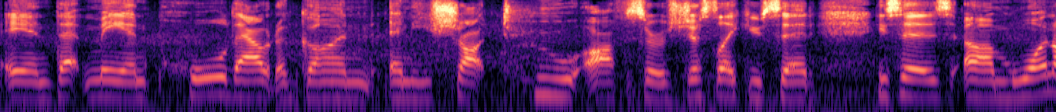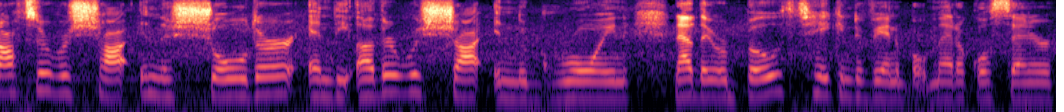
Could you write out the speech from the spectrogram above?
and that man pulled out a gun and he shot two officers, just like you said. He says um, one officer was shot in the shoulder and the other was shot in the groin. Now, they were both taken to Vanderbilt Medical Center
